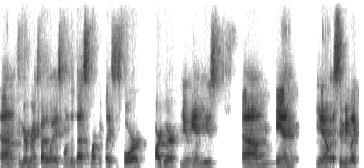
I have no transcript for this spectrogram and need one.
Um, Kaboom Racks, by the way, is one of the best marketplaces for hardware, new and used. Um, and you know, assuming like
